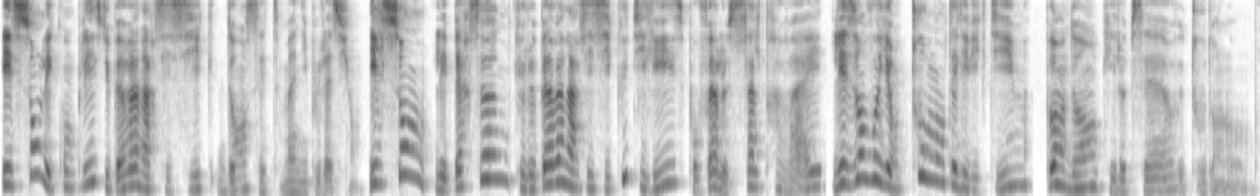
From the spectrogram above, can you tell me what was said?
et sont les complices du pervers narcissique dans cette manipulation. Ils sont les personnes que le pervers narcissique utilise pour faire le sale travail, les envoyant tourmenter les victimes pendant qu'il observe tout dans l'ombre.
